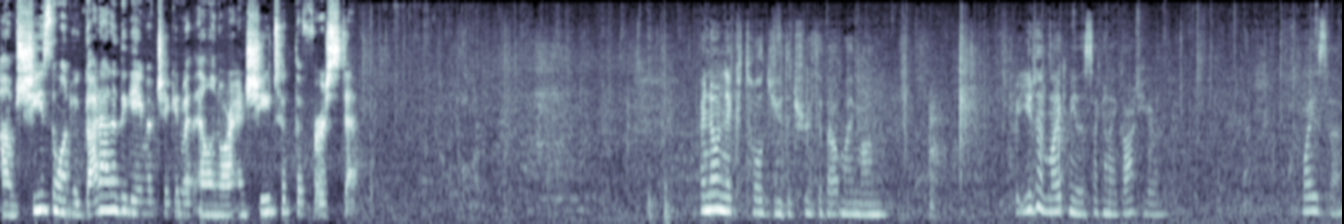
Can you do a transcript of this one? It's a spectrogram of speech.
um, she's the one who got out of the game of chicken with Eleanor and she took the first step. I know Nick told you the truth about my mom. But you didn't like me the second I got here. Why is that?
